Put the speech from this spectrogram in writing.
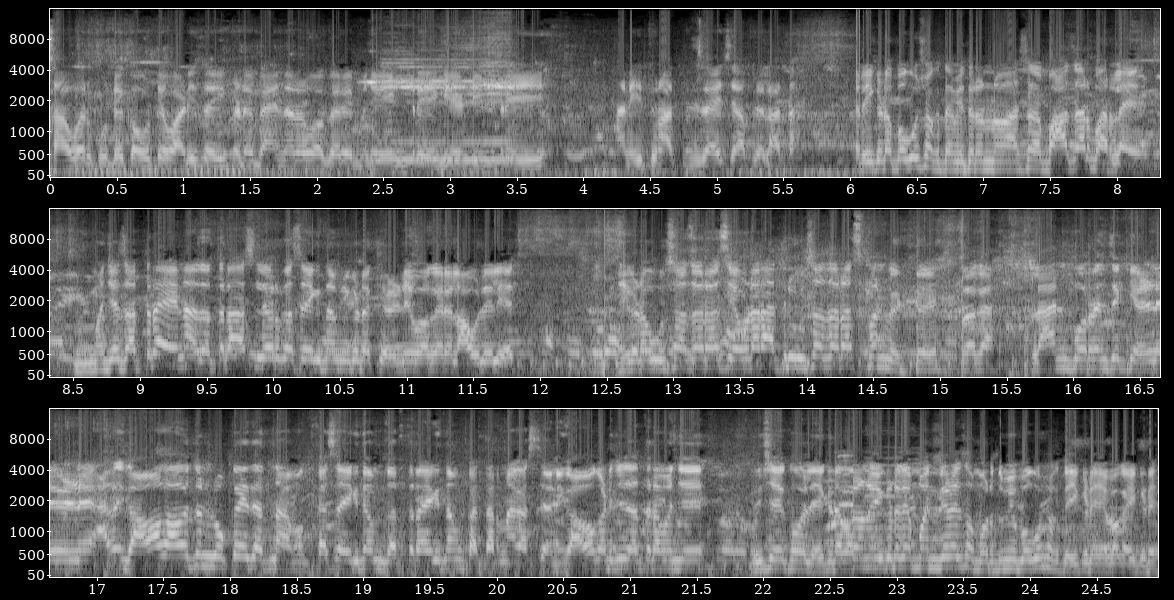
सावरकुटे कवटेवाडीचं इकडे बॅनर वगैरे म्हणजे एंट्री आहे गेट एंट्री आहे आणि इथून आतमध्ये जायचं आपल्याला आता. तर इकडे बघू शकता मित्रांनो असं बाजार भरलाय. म्हणजे जत्रा आहे ना जत्रा असल्यावर कसं एकदम इकडे खेळणे वगैरे लावलेले आहेत. इकडे उसाचा रस एवढा रात्री उसाचा रस पण भेटतोय. बघा लहान पोरांचे खेळणे वेळणे. आता गावागावातून लोक येतात ना मग कसं एकदम जत्रा एकदम खतरनाक असते. आणि गावाकडची जत्रा म्हणजे विषय खोल आहे. इकडे बघा इकडे त्या मंदिरासमोर तुम्ही बघू शकता इकडे हे बघा इकडे.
